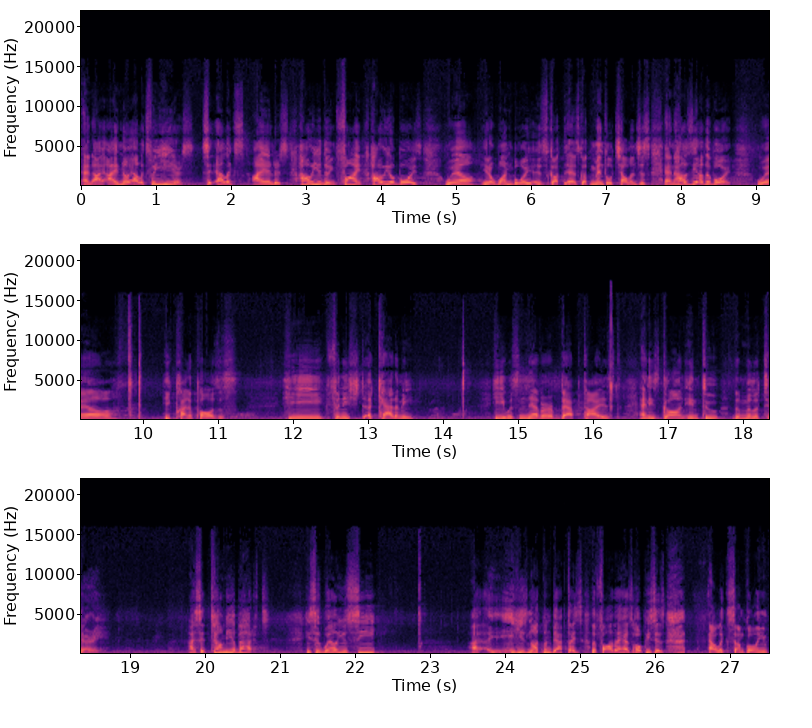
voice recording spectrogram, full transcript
And I, I know Alex for years. I said, Alex, I understand. How are you doing? Fine. How are your boys? Well, you know, one boy has got, has got mental challenges. And how's the other boy? Well, he kind of pauses. He finished academy. He was never baptized. And he's gone into the military. I said, Tell me about it. He said, Well, you see, I, he's not been baptized. The father has hope. He says, Alex, I'm calling him.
